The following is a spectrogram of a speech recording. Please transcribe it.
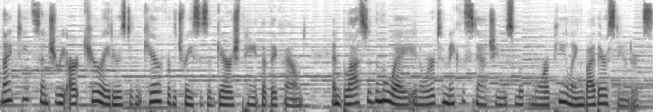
19th century art curators didn't care for the traces of garish paint that they found and blasted them away in order to make the statues look more appealing by their standards.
